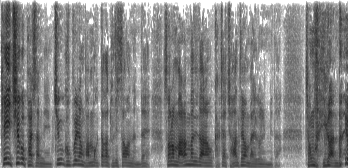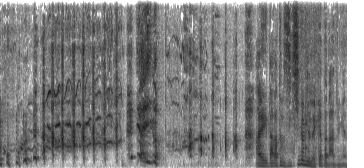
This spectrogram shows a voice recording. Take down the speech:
K7983님, 친구 커플이랑 밥 먹다가 둘이 싸웠는데 서로 말 한마디도 안 하고 각자 저한테만 말 걸립니다. 정말 이거 안 당해본 모릅니다. 야, 이거. 아이, 나 같으면 신경질 냈겠다, 나중엔.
